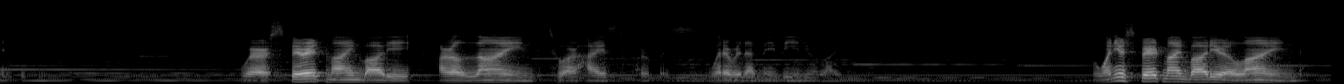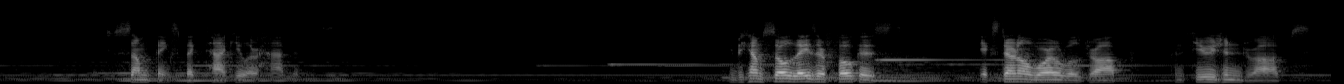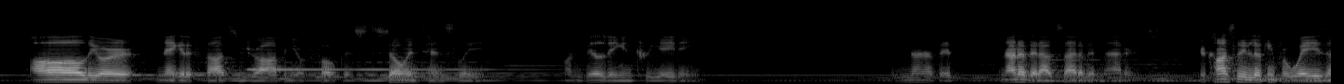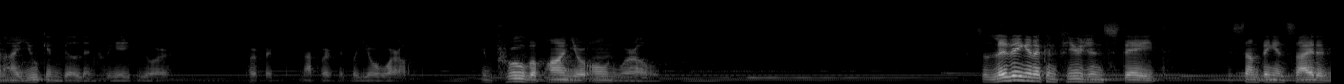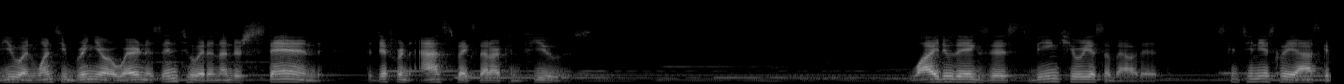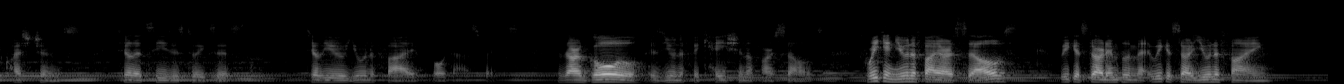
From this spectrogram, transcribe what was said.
entity where our spirit, mind, body are aligned to our highest purpose, whatever that may be in your life. But when your spirit, mind, body are aligned, something spectacular happens. You become so laser focused, the external world will drop, confusion drops, all your negative thoughts drop, and you're focused so intensely on building and creating. And none of it, none of it outside of it matters. You're constantly looking for ways on how you can build and create your perfect, not perfect, but your world improve upon your own world. So, living in a confusion state is something inside of you, and once you bring your awareness into it and understand the different aspects that are confused, why do they exist? Being curious about it, just continuously ask it questions till it ceases to exist, till you unify both aspects. Because our goal is unification of ourselves. If we can unify ourselves, we could start implement we could start unifying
